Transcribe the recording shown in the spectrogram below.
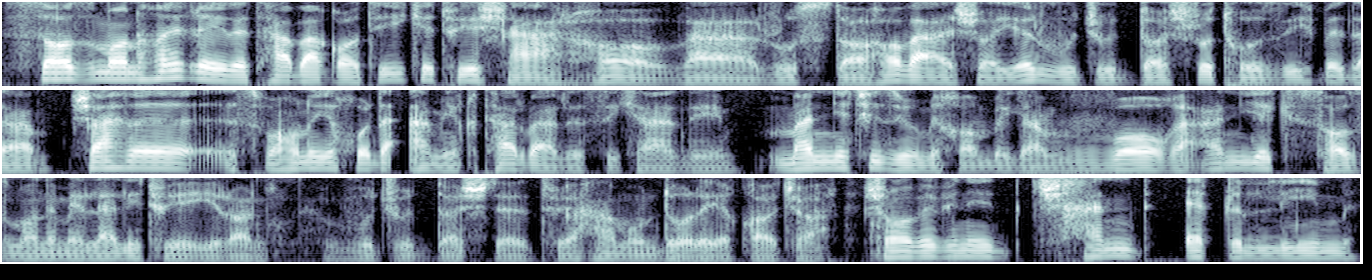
سازمان های غیر طبقاتی که توی شهرها و روستاها و اشایر وجود داشت رو توضیح بدم. شهر اصفهان رو یه خورده عمیقتر بررسی کردیم. من یه چیزی رو می‌خوام بگم. واقعا یک سازمان مللی توی ایران وجود داشته توی همون دوره قاجار. شما ببینید چند اقلیم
